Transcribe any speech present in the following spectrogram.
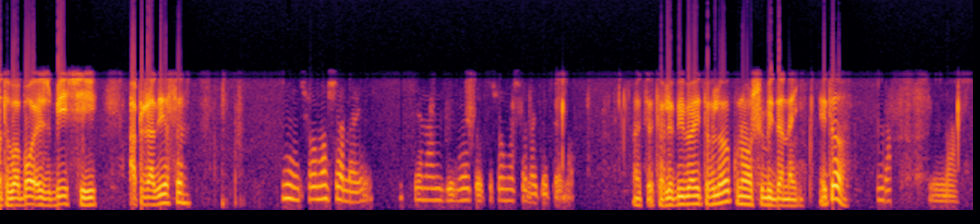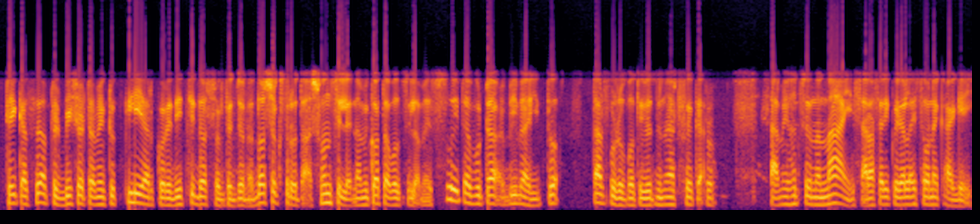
অথবা বয়স বেশি। আপনি রাজি আছেন? হুম সমস্যা নাই। কেন আমি বিবাহিত তো সমস্যা নাই তো আচ্ছা তাহলে বিবাহিত হলেও কোনো অসুবিধা নাই এই তো? না ঠিক আছে আপনার বিষয়টা আমি একটু ক্লিয়ার করে দিচ্ছি দর্শকদের জন্য। দর্শক শ্রোতা শুনছিলেন আমি কথা বলছিলাম এই সুইটা বুটা বিবাহিত তারপরে প্রতিবেদন আসছে কারও? স্বামী হচ্ছে না নাই সারাসারি করে লাইছে অনেক আগেই।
